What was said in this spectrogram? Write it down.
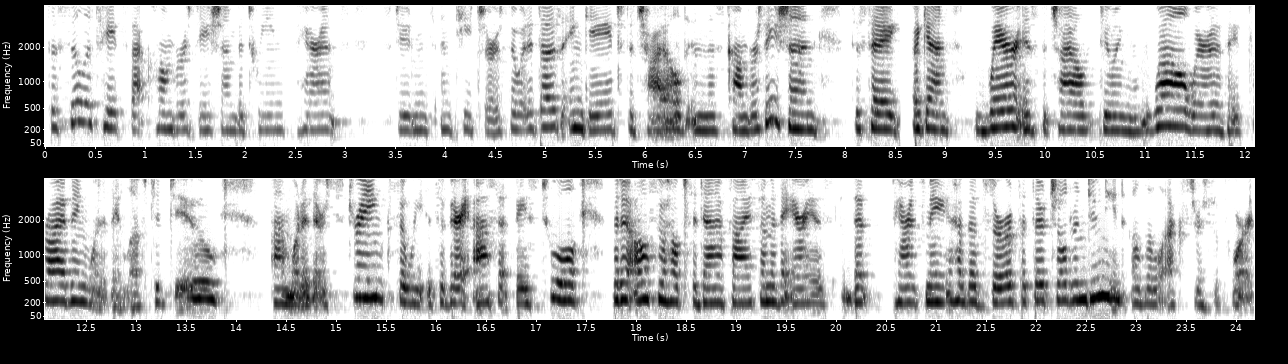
facilitates that conversation between parents, students, and teachers. So it does engage the child in this conversation to say, again, where is the child doing really well? Where are they thriving? What do they love to do? Um, what are their strengths? So we, it's a very asset-based tool, but it also helps identify some of the areas that parents may have observed that their children do need a little extra support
